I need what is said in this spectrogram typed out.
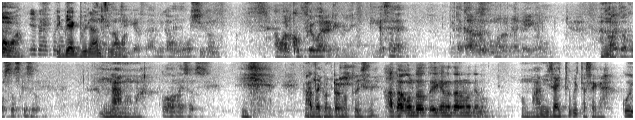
মামা। এই ব্যাগ বইরা আনছি মামা। ঠিক আছে আমি খাব অবশ্যই খাব আমার খুব ফেভারিট এগুলি ঠিক আছে? এটা কারণে তোমার আমি একাই খাব খাওয়া করছস কিছু? না মামা। কখন আইসস আধা ঘণ্টার মতো হয়েছে আধা ঘণ্টা তো এখানে দাঁড়ানো কেন? মামি যাইতে কইতাছে গা। কই?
